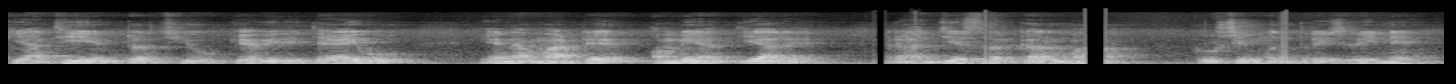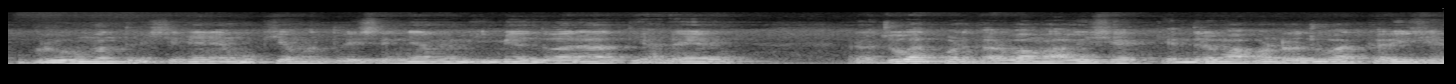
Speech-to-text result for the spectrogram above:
ક્યાંથી એન્ટર થયું? કેવી રીતે આવ્યું? એના માટે અમે અત્યારે રાજ્ય સરકારમાં કૃષિ મંત્રીશ્રીને, ગૃહમંત્રીશ્રીને મુખ્યમંત્રીશ્રીને અમે ઈમેલ દ્વારા અત્યારે રજૂઆત પણ કરવામાં આવી છે. કેન્દ્રમાં પણ રજૂઆત કરી છે.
